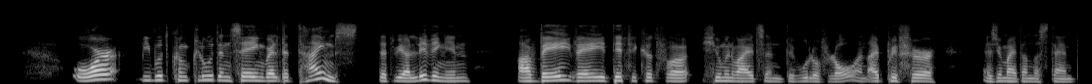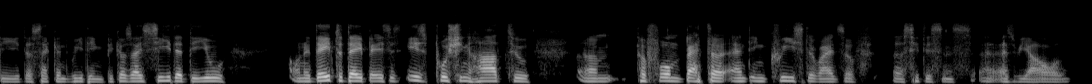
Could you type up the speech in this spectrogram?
Or we would conclude in saying, well, the times that we are living in are very, very difficult for human rights and the rule of law. And I prefer, as you might understand, the, the second reading because I see that the EU on a day-to-day -day basis is pushing hard to um, perform better and increase the rights of uh, citizens uh, as we are all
